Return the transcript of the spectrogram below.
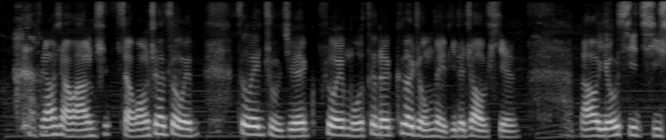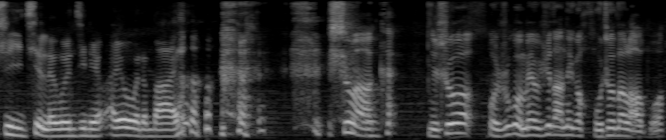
然后小黄车小黄车作为作为主角，作为模特的各种美丽的照片，然后尤其歧视一切人文景点，哎呦我的妈呀！是吗？看你说我如果没有遇到那个湖州的老伯，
